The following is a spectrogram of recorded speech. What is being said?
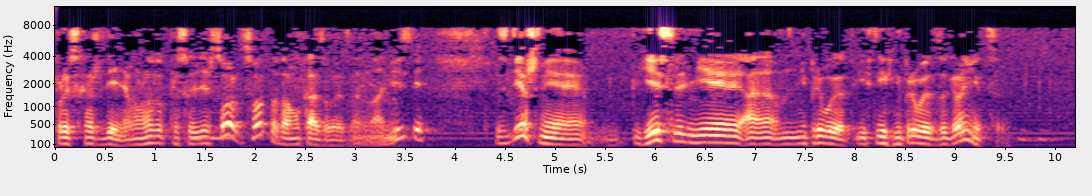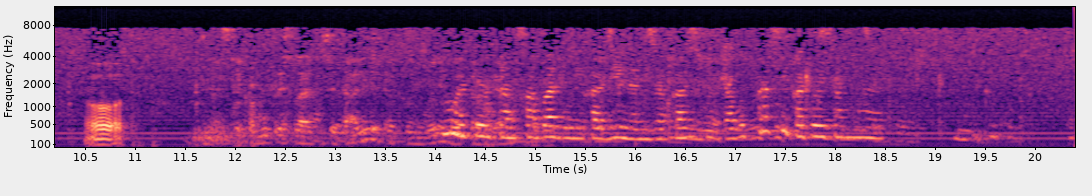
происхождение. Может быть, происхождение сорт, сорта там указывается. но Они здесь, здешние, если не, а, не приводят, если их не приводят за границы. Вот. Если кому присылают из Италии, то у него не Ну, это там Хабад у них отдельно не заказывают. А вот простые, которые там, м,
